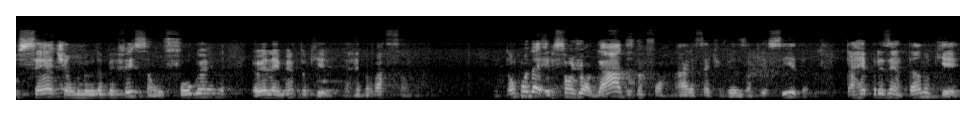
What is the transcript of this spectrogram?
O sete é o número da perfeição. O fogo é, é o elemento do quê? Da renovação. Então, quando eles são jogados na fornalha sete vezes aquecida, está representando o quê?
